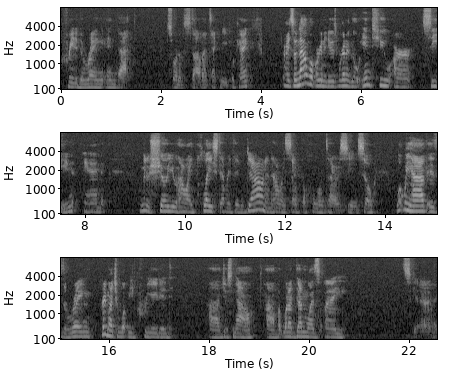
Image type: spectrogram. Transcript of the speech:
created the ring in that sort of style, that technique, okay? All right, so now what we're going to do is we're going to go into our scene and I'm going to show you how I placed everything down and how I set up the whole entire scene. So what we have is the ring, pretty much what we've created uh, just now. Uh, but what I've done was I, let's get out of there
